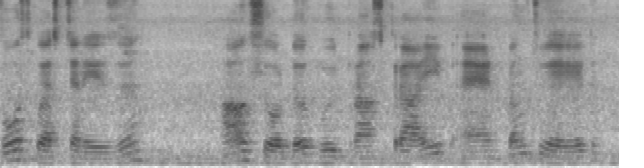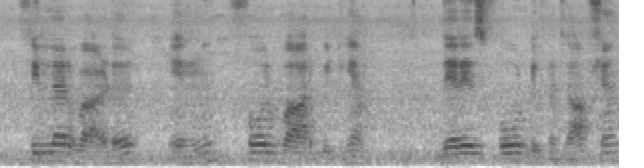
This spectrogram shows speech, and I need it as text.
Fourth question is how should we transcribe and punctuate filler word in full verbatim? There is four different options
